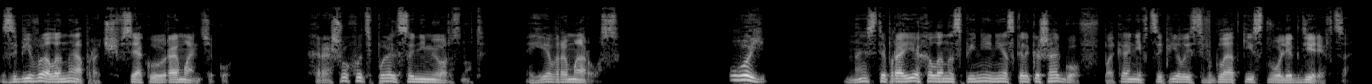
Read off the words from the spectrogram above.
забивало напрочь всякую романтику. Хорошо хоть пальцы не мерзнут. Евромороз. «Ой!» Настя проехала на спине несколько шагов, пока не вцепилась в гладкий стволик деревца.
